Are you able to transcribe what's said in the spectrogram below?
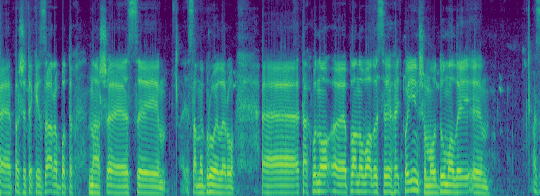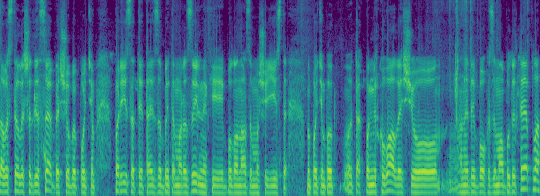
Е, Перший такий заробіток наш е, з е, саме бройлеру. Е, Так, воно е, планувалося геть по-іншому. Думали. Завести лише для себе, щоб потім порізати та й забити морозильник і було на зиму що їсти. Ну потім так поміркували, що не дай Бог зима буде тепла.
